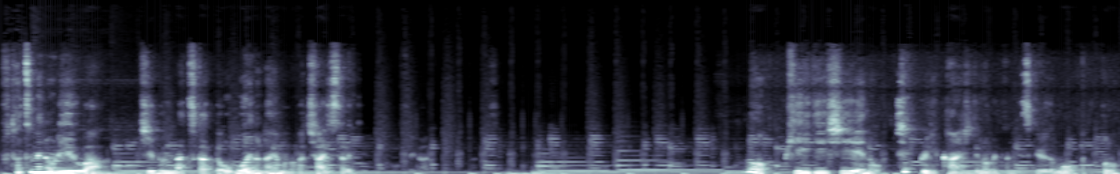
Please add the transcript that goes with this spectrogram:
二つ目の理由は、自分が使って覚えのないものがチャージされているの PDCA のチェックに関して述べたんですけれども、この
